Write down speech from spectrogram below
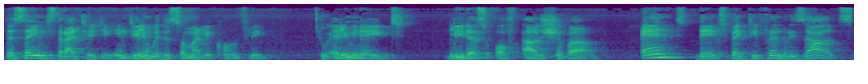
the same strategy in dealing with the Somali conflict to eliminate leaders of Al-Shabaab. And they expect different results.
